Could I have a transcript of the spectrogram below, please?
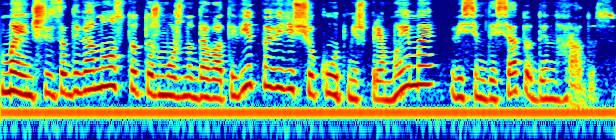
менший за 90, тож можна давати відповіді, що кут між прямими 81 градус.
